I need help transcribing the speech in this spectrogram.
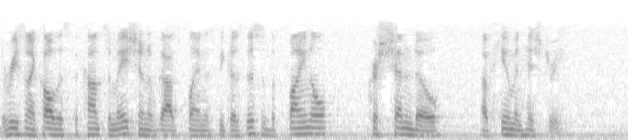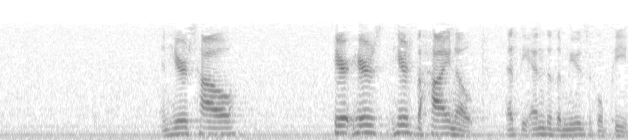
The reason I call this the consummation of God's plan is because this is the final crescendo of human history. And here's how here, here's here's the high note at the end of the musical piece.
